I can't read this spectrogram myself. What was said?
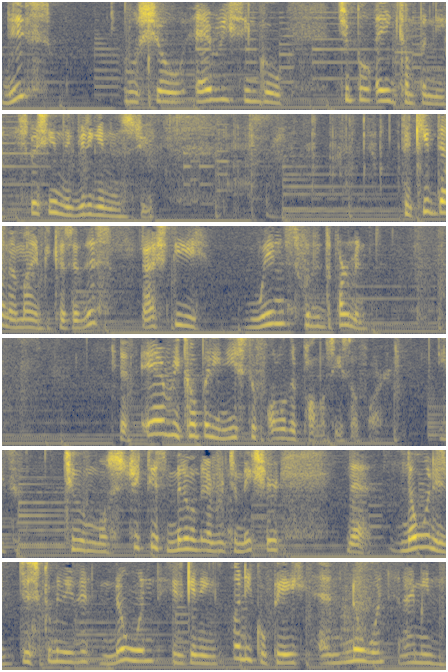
This will show every single AAA company, especially in the video game industry, to keep that in mind because of this actually wins for the department. That every company needs to follow their policy so far these two most strictest minimum ever to make sure that no one is discriminated, no one is getting unequal pay, and no one, and I mean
